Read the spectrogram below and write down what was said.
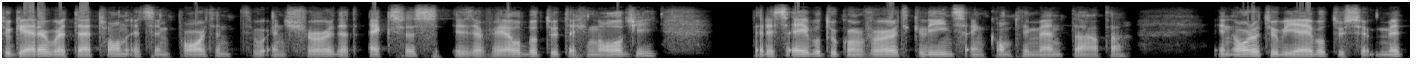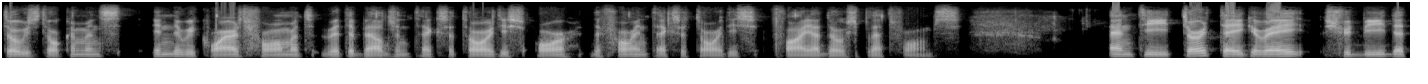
together with that one, it's important to ensure that access is available to technology that is able to convert, cleans, and complement data in order to be able to submit those documents in the required format with the Belgian tax authorities or the foreign tax authorities via those platforms. And the third takeaway should be that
